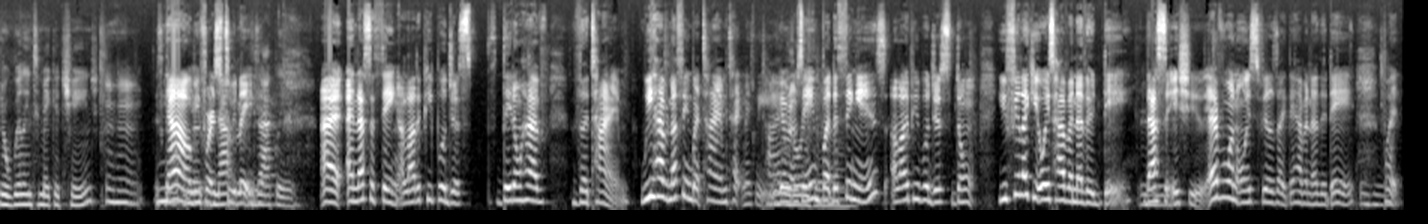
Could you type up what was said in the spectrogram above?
you're willing to make a change mm-hmm now before it's now- too late Exactly. uh, and that's the thing a lot of people just they don't have the time. We have nothing but time technically. Time you get what i'm saying? But the thing is a lot of people just don't you feel like you always have another day. That's Mm-hmm. the issue. Everyone always feels like they have another day but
